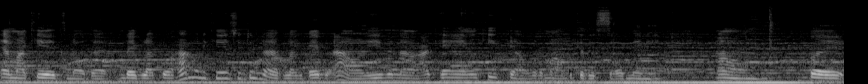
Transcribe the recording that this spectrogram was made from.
and my kids know that they be like well how many kids you do have like baby i don't even know i can't even keep count with them all because there's so many um, but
